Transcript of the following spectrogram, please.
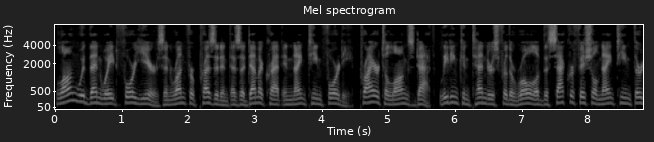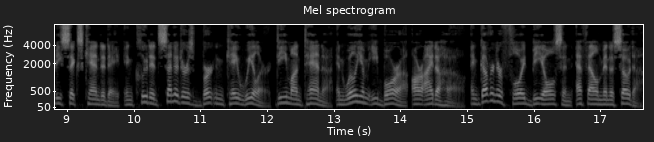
Long would then wait four years and run for president as a Democrat in 1940. Prior to Long's death, leading contenders for the role of the sacrificial 1936 candidate included Senators Burton K. Wheeler D. Montana and William E. Borah R. Idaho, and Governor Floyd B. Olson FL Minnesota.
